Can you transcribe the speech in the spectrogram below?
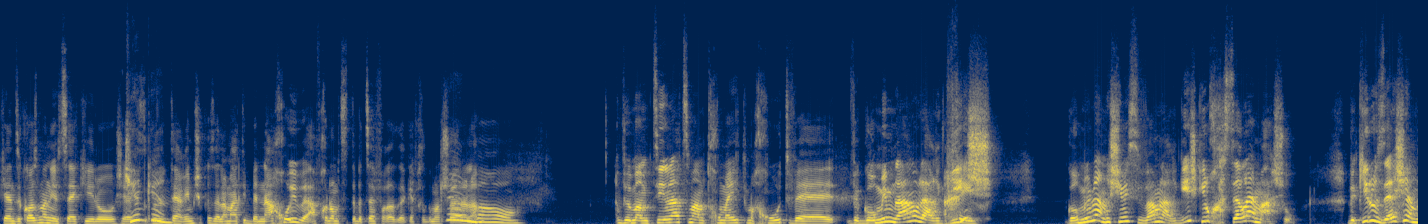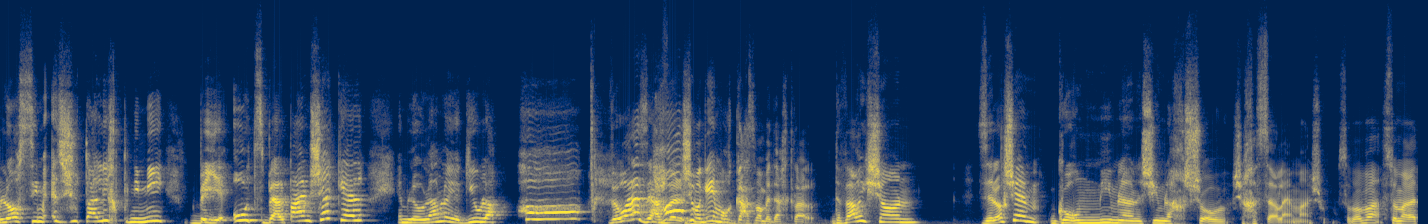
כן, זה כל הזמן יוצא כאילו, כן, שזה כן. תארים שכזה למדתי בנחוי, ואף אחד לא מוצא את הבית ספר הזה, כי אף אחד גם לא שואל כן, עליו. ברור. וממציאים לעצמם תחומי התמחות, ו... וגורמים לנו להרגיש, גורמים לאנשים מסביבם להרגיש כאילו חסר להם משהו. וכאילו זה שהם לא עושים איזשהו תהליך פנימי בייעוץ באלפיים שקל, הם לעולם לא יגיעו ל... ווואלה זה אבל- שמגיע עם אורגזמה בדרך כלל. דבר ראשון, זה לא שהם גורמים לאנשים לחשוב שחסר להם משהו, סבבה? זאת אומרת,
